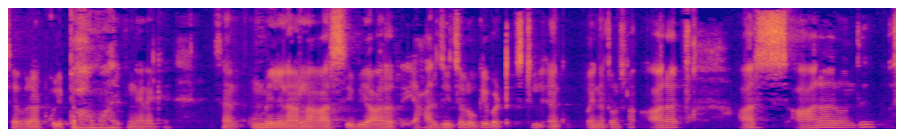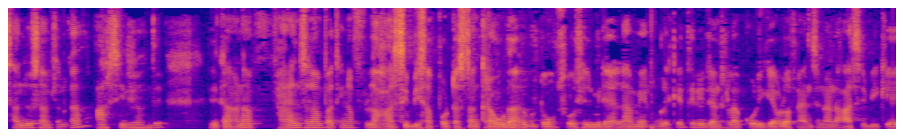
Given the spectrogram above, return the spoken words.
சார் விராட் கோலி பாவமாக இருக்குங்க எனக்கு. சார் உண்மையிலே நான்லாம் ஆர்சிபி ஆர்ஆர் யார் ஜெயிச்சாலும் ஓகே பட் ஸ்டில் எனக்கு இப்போ என்ன தோணுச்சுன்னா ஆர்ஆர் ஆர்ஸ் ஆர்ஆர் வந்து சஞ்சு சாம்சனுக்காக ஆர்சிபி வந்து இதுக்கு? ஆனால் ஃபேன்ஸ்லாம் பார்த்தீங்கன்னா ஃபுல்லாக ஆர்சிபி சப்போர்ட்டர்ஸ் தான். க்ரௌடாக இருக்கட்டும் சோஷியல் மீடியா எல்லாமே. உங்களுக்கே தெரியும் ஜென்ரலாக கோலிக்கு எவ்வளோ ஃபேன்ஸ்னு அந்த ஆர்சிபிக்கு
